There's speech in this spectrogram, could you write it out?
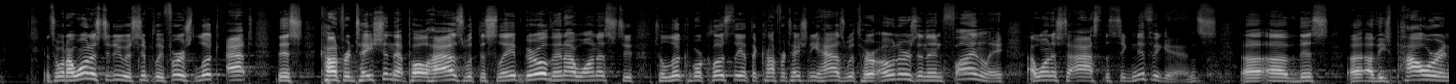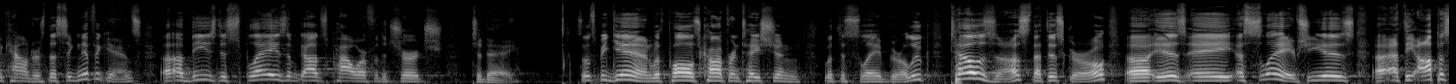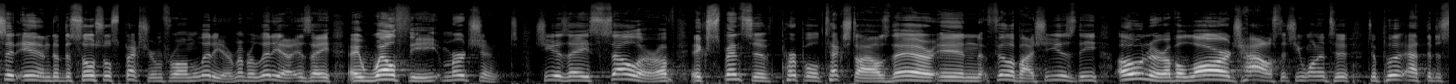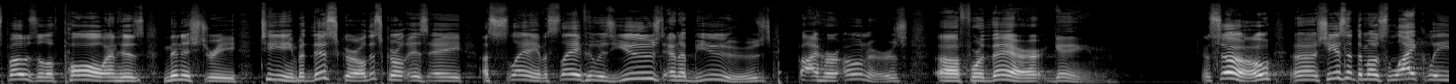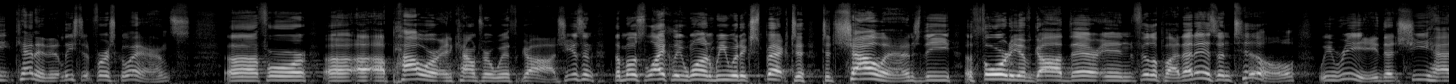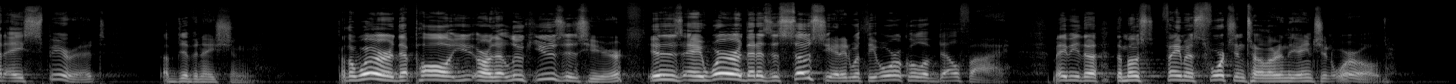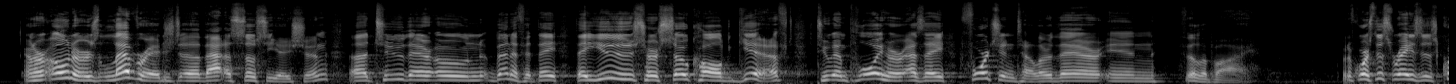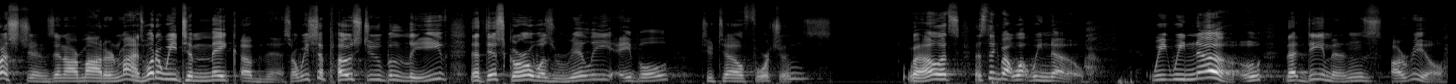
And so, what I want us to do is simply first look at this confrontation that Paul has with the slave girl. Then, I want us to, to look more closely at the confrontation he has with her owners. And then, finally, I want us to ask the significance uh, of, this, uh, of these power encounters, the significance uh, of these displays of God's power for the church today. So let's begin with Paul's confrontation with the slave girl. Luke tells us that this girl uh, is a, a, slave. She is uh, at the opposite end of the social spectrum from Lydia. Remember, Lydia is a, a wealthy merchant. She is a seller of expensive purple textiles there in Philippi. She is the owner of a large house that she wanted to, to put at the disposal of Paul and his ministry team. But this girl, this girl is a, a slave, a slave who is used and abused by her owners uh, for their gain. And so, uh, she isn't the most likely candidate, at least at first glance, uh, for uh, a, power encounter with God. She isn't the most likely one we would expect to, to challenge the authority of God there in Philippi. That is, until we read that she had a spirit of divination. The word that Paul or that Luke uses here is a word that is associated with the oracle of Delphi, maybe the, the most famous fortune teller in the ancient world. And her owners leveraged uh, that association uh, to their own benefit. They, they used her so called gift to employ her as a fortune teller there in Philippi. But of course, this raises questions in our modern minds. What are we to make of this? Are we supposed to believe that this girl was really able to tell fortunes? Well, let's, let's think about what we know. We, we know that demons are real.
